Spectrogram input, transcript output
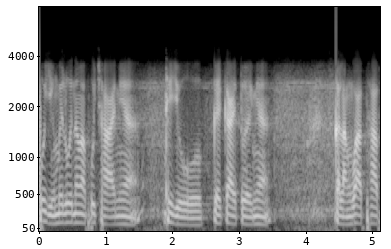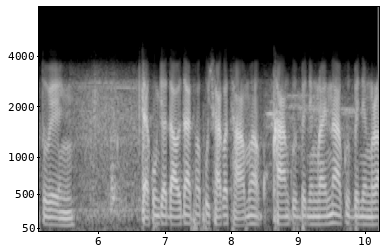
ผู้หญิงไม่รู้นะว่าผู้ชายเนี่ย ที่อยู่ใกล้ๆตัวเองเนี่ยกำลังวาดภาพตัวเอง แต่คงจะเดาได้เพราะผู้ชายก็ถามว่าคางคุณเป็นอย่างไรหน้าคุณเป็นอย่างไร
